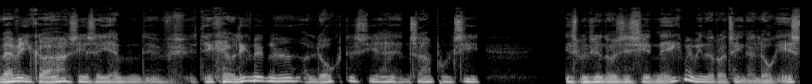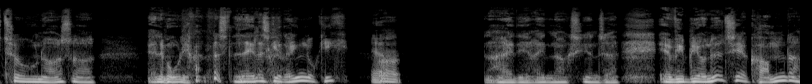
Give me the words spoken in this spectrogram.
Hvad vil I gøre? siger så, jamen, det, det kan jo ikke nytte noget at lugte, siger han så politi. Inspektøren noget, så siger den ikke, medmindre du har tænkt dig at lukke S-togene også, og alle mulige andre steder. Ellers giver der ingen logik. Ja. Nej, det er rigtigt nok, siger han så. Ja, vi bliver jo nødt til at komme der,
